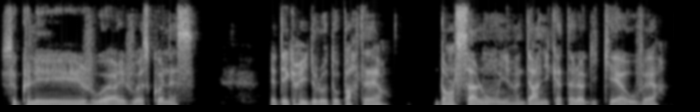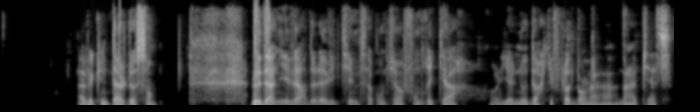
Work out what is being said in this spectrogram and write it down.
ceux que les joueurs et les joueuses connaissent. Il y a des grilles de loto par terre. Dans le salon, il y a un dernier catalogue Ikea ouvert, avec une tache de sang. Le dernier verre de la victime, ça contient un fond de Ricard. Il y a une odeur qui flotte dans la, pièce.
